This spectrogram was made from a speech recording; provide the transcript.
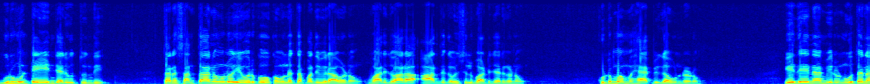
గురువు ఉంటే ఏం జరుగుతుంది? తన సంతానంలో ఎవరికో ఒక ఉన్నత పదవి రావడం వారి ద్వారా ఆర్థిక వెసులుబాటు జరగడం కుటుంబం హ్యాపీగా ఉండడం. ఏదైనా మీరు నూతన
